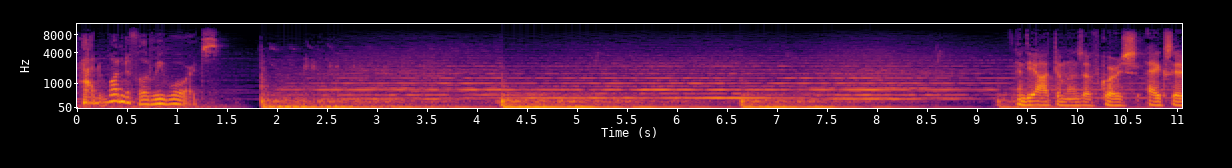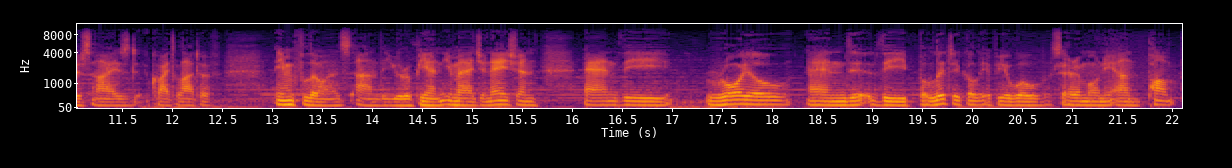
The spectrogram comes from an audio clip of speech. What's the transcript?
had wonderful rewards. And the Ottomans, of course, exercised quite a lot of influence on the European imagination and the royal and the political, if you will, ceremony and pomp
